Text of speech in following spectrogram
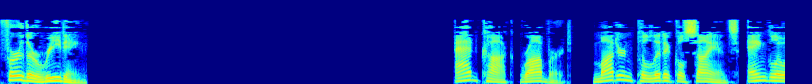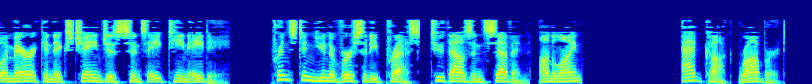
Further reading. Adcock, Robert. Modern Political Science, Anglo-American Exchanges since 1880. Princeton University Press, 2007, online Adcock, Robert.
